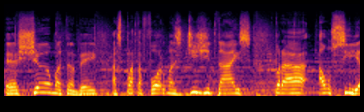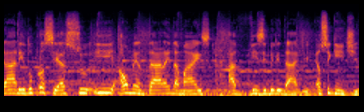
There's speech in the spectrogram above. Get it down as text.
é, chama também as plataformas digitais para auxiliarem do processo e aumentar ainda mais a visibilidade. É o seguinte,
